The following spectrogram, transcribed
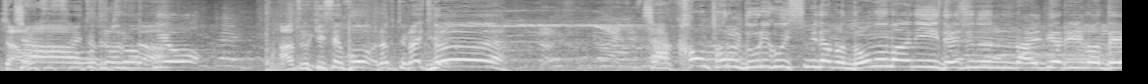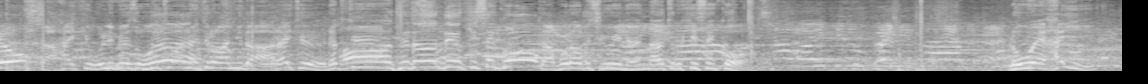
자, 자, 스트레이트. 들어갔고요. 아투르 키센코, 레프트, 라이트. 네. 자, 카운터를 노리고 있습니다만 너무 많이 내주는 알비아르 리마인데요. 자, 하이킥 올리면서 원투 네. 하면 들어갑니다. 라이트, 레프트. 아, 대단한데요, 키센코. 자, 몰아붙이고 있는 아투르 키센코. 로우에 하이.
